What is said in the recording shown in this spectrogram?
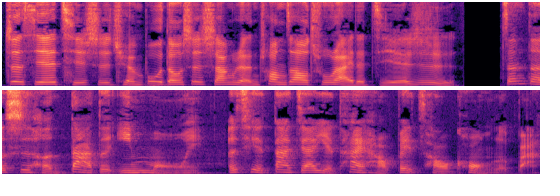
这些其实全部都是商人创造出来的节日，真的是很大的阴谋诶，而且大家也太好被操控了吧？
